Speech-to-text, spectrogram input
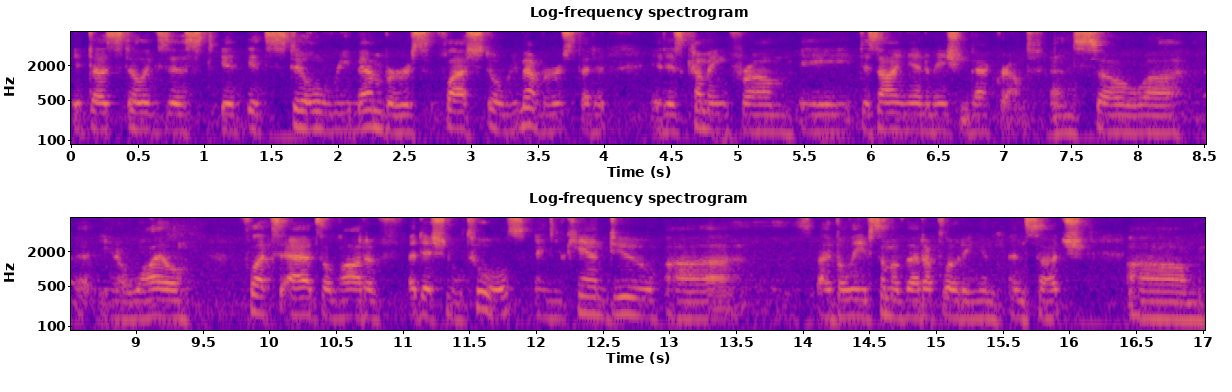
it does still exist. It, it still remembers Flash still remembers that it, it is coming from a design animation background. And so, uh, you know, while Flex adds a lot of additional tools, and you can do, uh, I believe, some of that uploading and, and such. Um,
